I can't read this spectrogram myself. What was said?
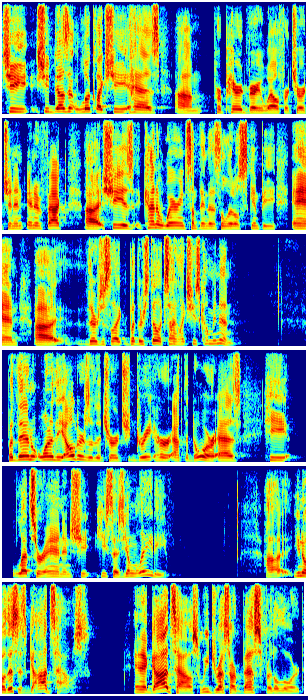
she, she doesn't look like she has um, prepared very well for church. And in, and in fact, uh, she is kind of wearing something that's a little skimpy. And uh, they're just like, but they're still excited, like she's coming in. But then one of the elders of the church greet her at the door as he lets her in. And she, he says, Young lady, uh, you know, this is God's house. And at God's house, we dress our best for the Lord.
